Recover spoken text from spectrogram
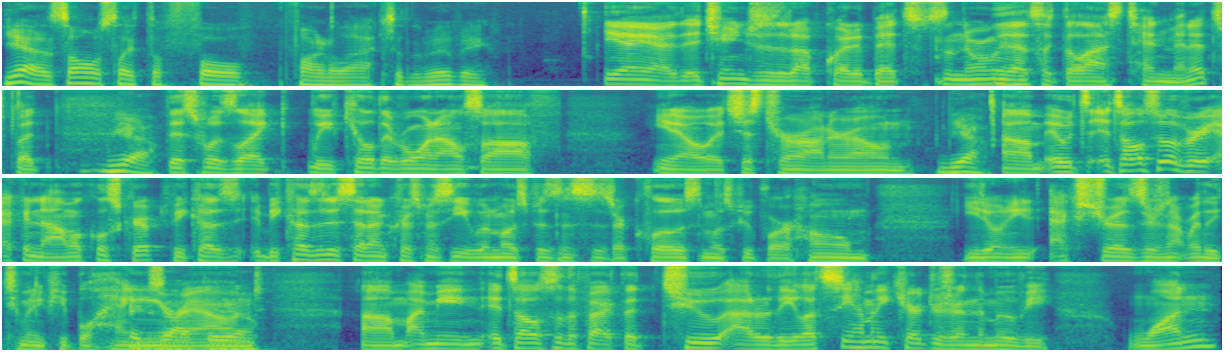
Yeah, it's almost like the full final act of the movie. Yeah, yeah. It changes it up quite a bit. So normally that's like the last 10 minutes, but Yeah. this was like we've killed everyone else off. You know, it's just her on her own. Yeah. Um, it was, it's also a very economical script because because it is set on Christmas Eve when most businesses are closed and most people are home. You don't need extras. There's not really too many people hanging Exactly, around. Um, I mean, it's also the fact that two out of the let's see how many characters are in the movie. One,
